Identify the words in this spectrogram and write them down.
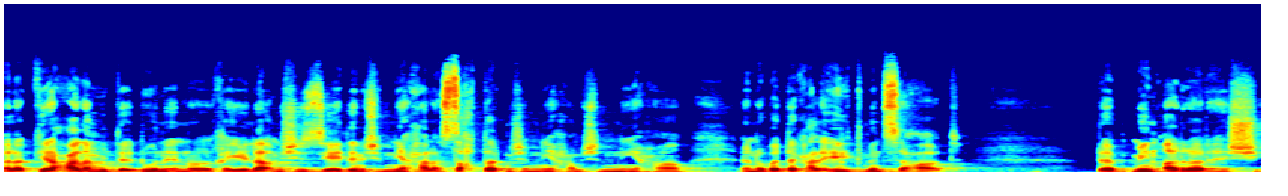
هلأ كثير عالم ينتقدون إنه خيي لا مش زيادة مش منيحة. لصحتك مش منيحة مش منيحة. إنه بدك على القليل 8 ساعات. طيب مين قرر هالشي؟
